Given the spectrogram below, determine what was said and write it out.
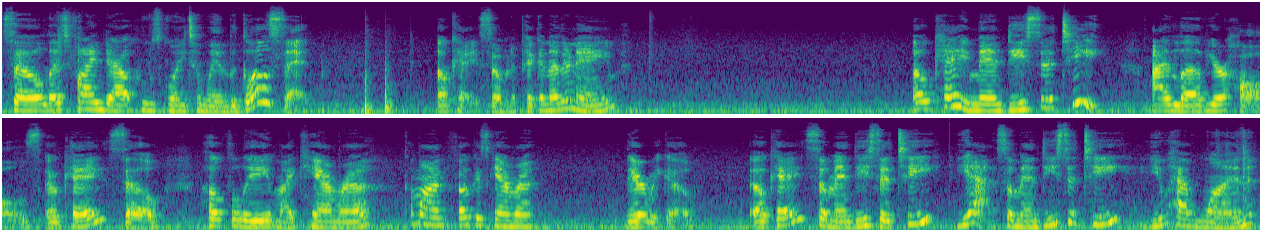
So let's find out who's going to win the glow set. Okay, so I'm to pick another name. Okay, Mandisa T. I love your hauls. Okay, so hopefully my camera, come on, focus camera. There we go. Okay, so Mandisa T. Yeah, so Mandisa T, you have won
